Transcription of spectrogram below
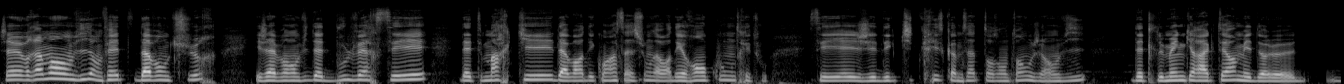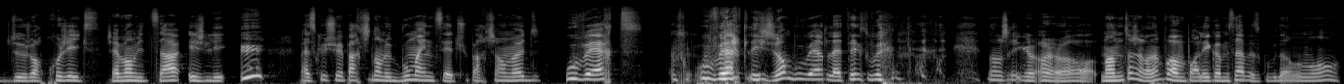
J'avais vraiment envie, en fait, d'aventure. Et j'avais envie d'être bouleversée, d'être marquée, d'avoir des conversations, d'avoir des rencontres et tout. J'ai des petites crises comme ça de temps en temps où j'ai envie d'être le main caractère, mais de, de genre projet X. J'avais envie de ça et je l'ai eu parce que je suis partie dans le bon mindset. Je suis partie en mode ouverte, ouverte, les jambes ouvertes, la tête ouverte. Non, je rigole. Oh là là. Mais en même temps, j'aimerais bien pouvoir vous parler comme ça parce qu'au bout d'un moment,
